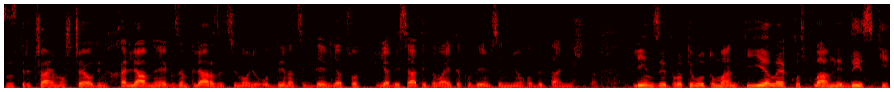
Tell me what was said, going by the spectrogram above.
Зустрічаємо ще один халявний екземпляр за ціною 11950 і давайте подивимося на нього детальніше. Так. Лінзи противотуманки є, легкосплавні диски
